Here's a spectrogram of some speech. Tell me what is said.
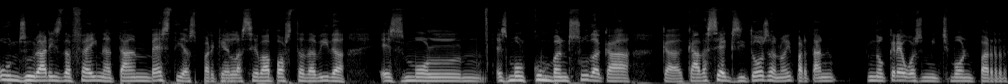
uns horaris de feina tan bèsties perquè la seva aposta de vida és molt, és molt convençuda que, que, que ha de ser exitosa, no? i per tant no creues mig món per,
